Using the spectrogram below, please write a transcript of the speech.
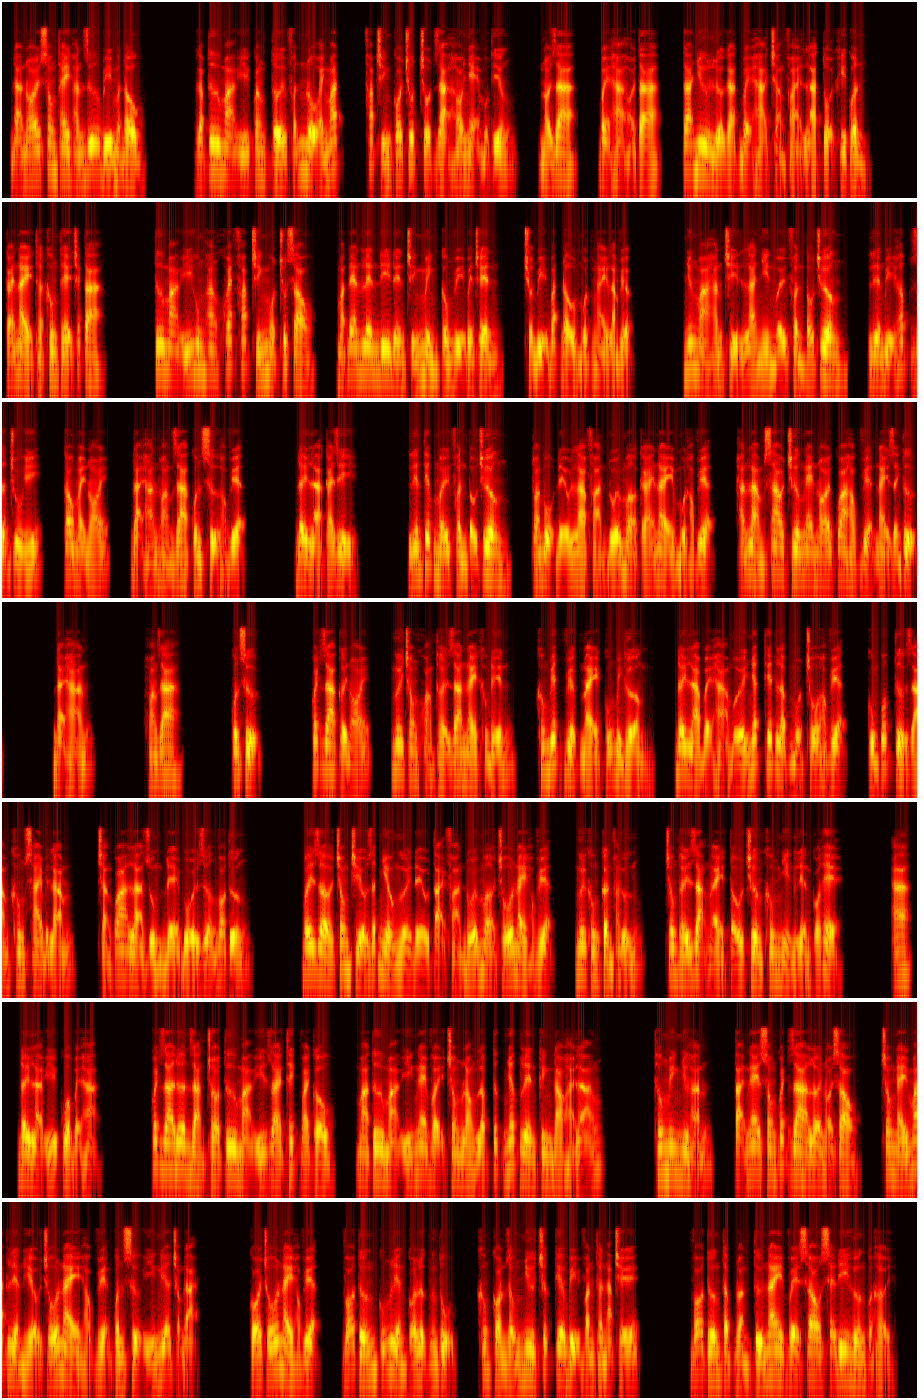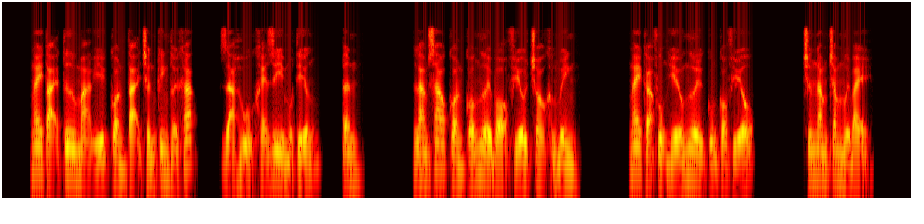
Đã nói xong thay hắn giữ bí mật đâu gặp tư mã ý quăng tới phẫn nộ ánh mắt, pháp chính có chút chột dạ ho nhẹ một tiếng, nói ra, bệ hạ hỏi ta ta như lừa gạt bệ hạ chẳng phải là tội khi quân? Cái này thật không thể trách ta. Tư mã ý hung hăng khoét pháp chính một chút sau, mặt đen lên đi đến chính mình công vị bên trên, chuẩn bị bắt đầu một ngày làm việc. Nhưng mà hắn chỉ là nhìn mấy phần tấu trương liền bị hấp dẫn chú ý, cao mày nói, đại hán hoàng gia quân sự học viện. Đây là cái gì? Liên tiếp mấy phần tấu trương toàn bộ đều là phản đối mở cái này một học viện, hắn làm sao chưa nghe nói qua học viện này danh tự? Đại hán hoàng gia quân sự quách gia cười nói, ngươi trong khoảng thời gian này không đến, không biết việc này cũng bình thường, đây là bệ hạ mới nhất thiết lập một chỗ học viện, cùng quốc tử giám không sai biệt lắm, chẳng qua là dùng để bồi dưỡng võ tướng. Bây giờ trong triều rất nhiều người đều tại phản đối mở chỗ này học viện, ngươi không cần phản ứng, trông thấy dạng này tấu trương không nhìn liền có thể. A, đây là ý của bệ hạ. Quách gia đơn giản cho tư mã ý giải thích vài câu, mà tư mã ý nghe vậy trong lòng lập tức nhấc lên kinh đảo hải lãng. Thông minh như hắn, tại nghe xong quách gia lời nói sau, trong nháy mắt liền hiểu chỗ này học viện quân sự ý nghĩa trọng đại có chỗ này học viện, võ tướng cũng liền có lực ngưng tụ, không còn giống như trước kia bị văn thần áp chế. Võ tướng tập đoàn từ nay về sau sẽ đi hướng cuộc khởi. Ngay tại tư mã ý còn tại trấn kinh thời khắc, giả hủ khẽ di một tiếng, ân, làm sao còn có người bỏ phiếu cho khẩn minh? Ngay cả phụng hiếu ngươi cũng có phiếu. Chương năm trăm mười bảy.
